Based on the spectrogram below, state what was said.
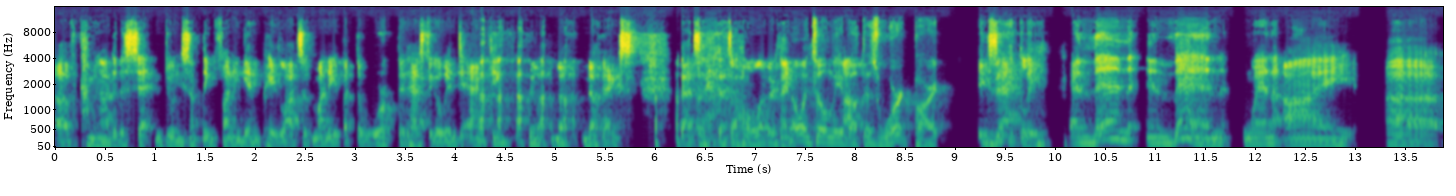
of coming onto the set and doing something fun and getting paid lots of money, but the work that has to go into acting, no, no, no, thanks. That's a that's a whole other thing. No one told me about uh, this work part. Exactly, and then and then when I uh,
